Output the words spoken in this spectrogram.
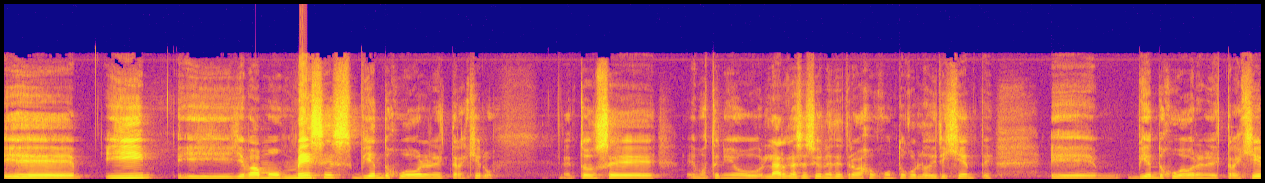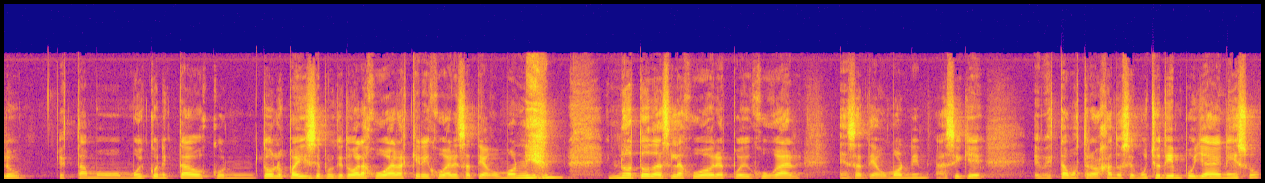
Eh, y, y llevamos meses viendo jugadores en el extranjero. Entonces, hemos tenido largas sesiones de trabajo junto con los dirigentes, eh, viendo jugadores en el extranjero. Estamos muy conectados con todos los países porque todas las jugadoras quieren jugar en Santiago Morning. No todas las jugadoras pueden jugar en Santiago Morning. Así que eh, estamos trabajando hace mucho tiempo ya en eso,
